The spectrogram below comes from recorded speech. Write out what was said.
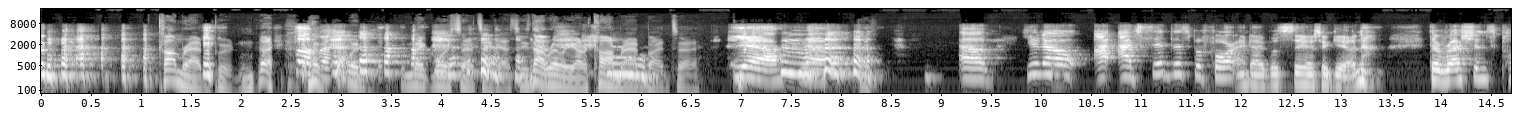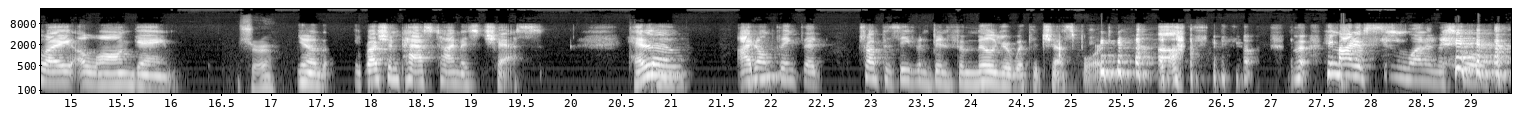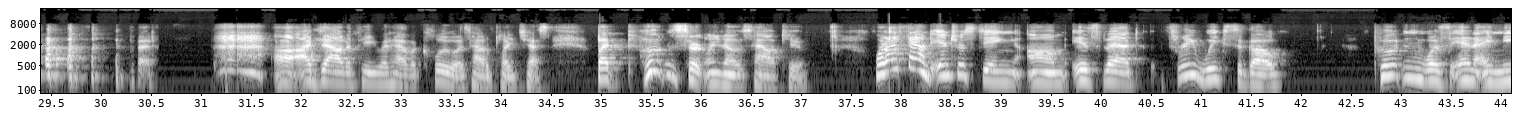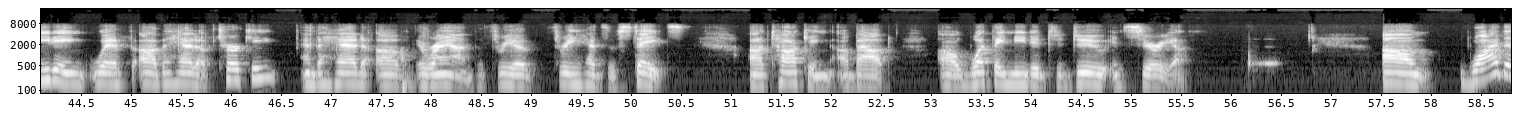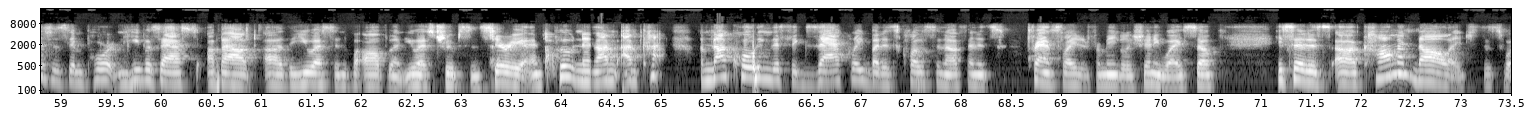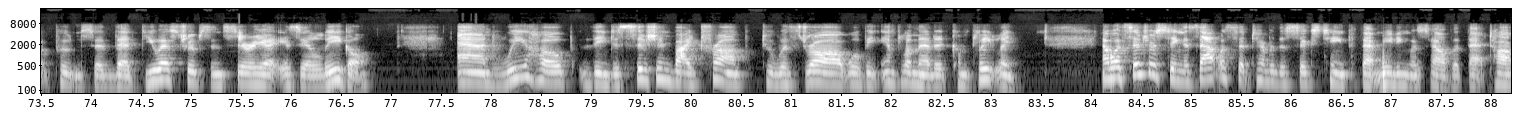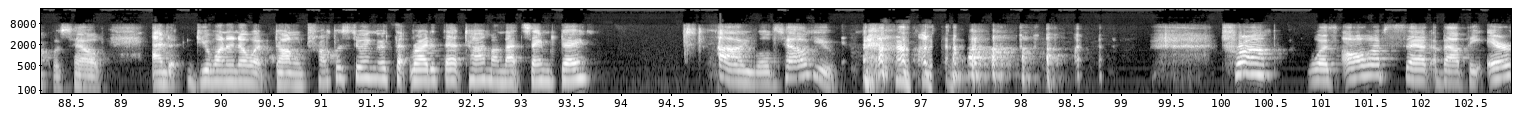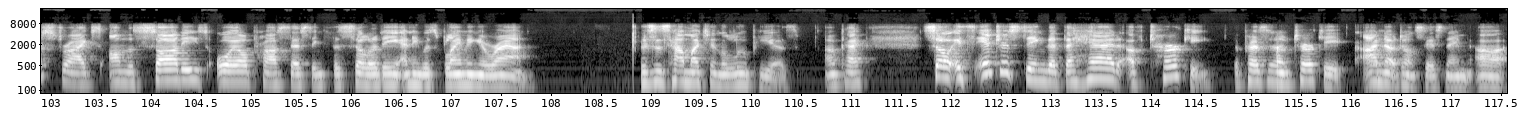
comrade Putin comrade. would, would, make more sense, I guess. He's not really our comrade, but uh... yeah. yeah. um, you know, I, I've said this before, and I will say it again. The Russians play a long game. Sure. You know, the Russian pastime is chess. Hello. Mm. I don't think that Trump has even been familiar with the chessboard. uh, he might have seen one in the store, but uh, I doubt if he would have a clue as how to play chess. But Putin certainly knows how to. What I found interesting um, is that three weeks ago, Putin was in a meeting with uh, the head of Turkey and the head of Iran, the three of three heads of states, uh, talking about uh, what they needed to do in Syria. Um, why this is important, he was asked about uh, the U.S. involvement, U.S. troops in Syria, and Putin. And I'm I'm kind, I'm not quoting this exactly, but it's close enough, and it's translated from English anyway. So he said it's uh, common knowledge, this is what Putin said, that U.S. troops in Syria is illegal. And we hope the decision by Trump to withdraw will be implemented completely. Now, what's interesting is that was September the 16th, that meeting was held, that that talk was held. And do you want to know what Donald Trump was doing at that, right at that time on that same day? I will tell you. Trump was all upset about the airstrikes on the Saudis' oil processing facility, and he was blaming Iran. This is how much in the loop he is. Okay. So it's interesting that the head of Turkey, the president of Turkey, I know, don't say his name, uh,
